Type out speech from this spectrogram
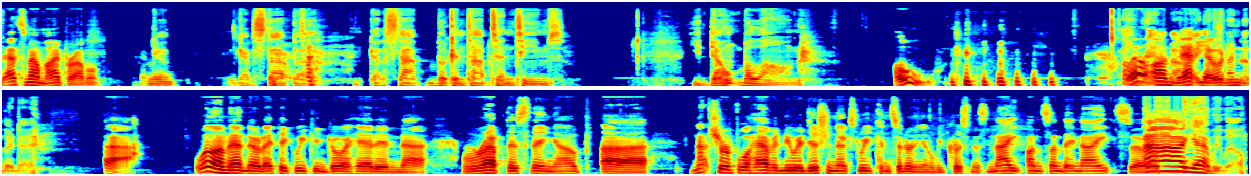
That's not my problem. I mean. Got to stop. Uh, Got to stop booking top ten teams. You don't belong. Oh. Well, on that note- another day. Ah. Well, on that note, I think we can go ahead and uh, wrap this thing up. Uh, not sure if we'll have a new edition next week, considering it'll be Christmas night on Sunday night. So Ah, yeah, we will.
